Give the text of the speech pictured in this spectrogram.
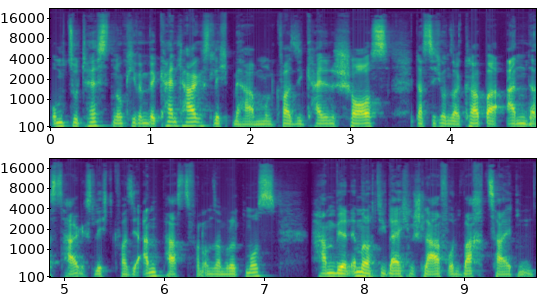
um zu testen, okay, wenn wir kein Tageslicht mehr haben und quasi keine Chance, dass sich unser Körper an das Tageslicht quasi anpasst von unserem Rhythmus, haben wir dann immer noch die gleichen Schlaf- und Wachzeiten.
